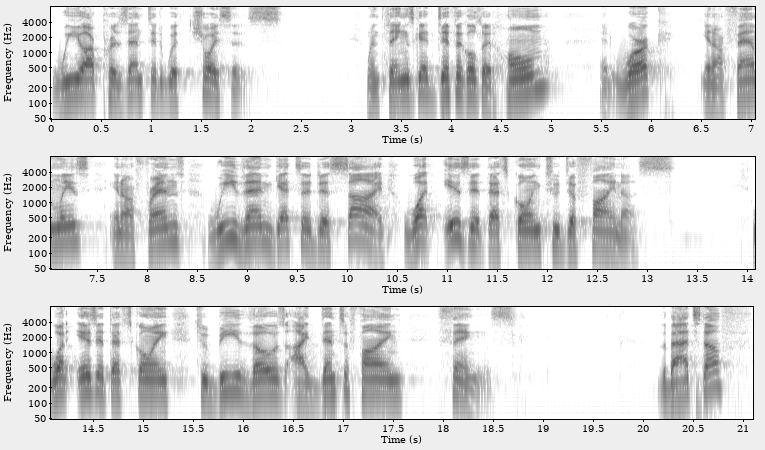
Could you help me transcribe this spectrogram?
we are presented with choices when things get difficult at home, at work, in our families, in our friends, we then get to decide what is it that's going to define us? What is it that's going to be those identifying things? The bad stuff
